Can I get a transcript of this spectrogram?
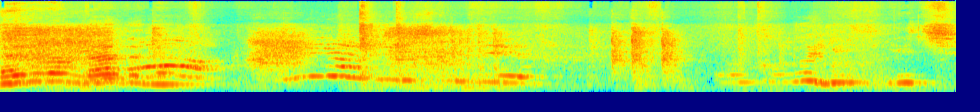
Nerede lan nerede lan? Sizi? Okula geç, geç.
